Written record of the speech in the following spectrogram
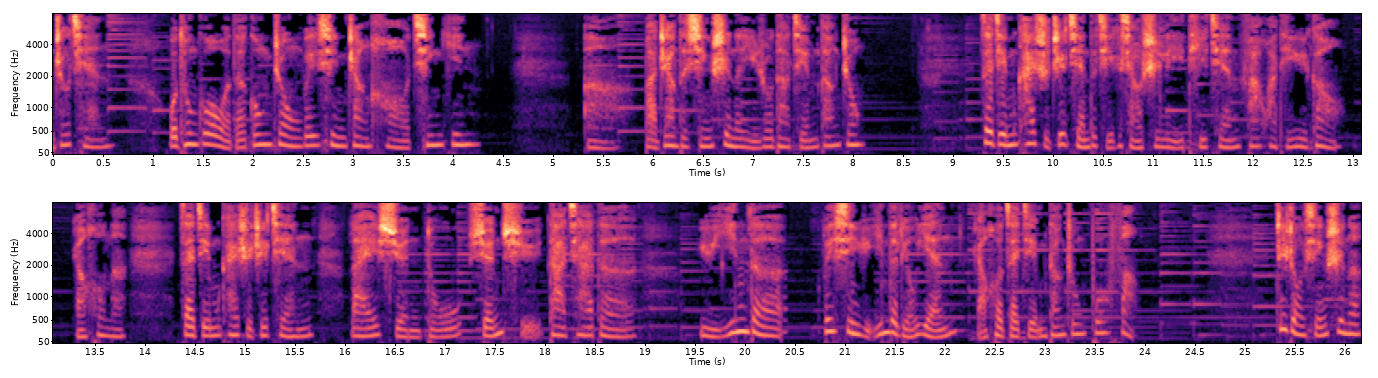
两周前，我通过我的公众微信账号“清音”，啊，把这样的形式呢引入到节目当中。在节目开始之前的几个小时里，提前发话题预告，然后呢，在节目开始之前来选读、选取大家的语音的微信语音的留言，然后在节目当中播放。这种形式呢，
